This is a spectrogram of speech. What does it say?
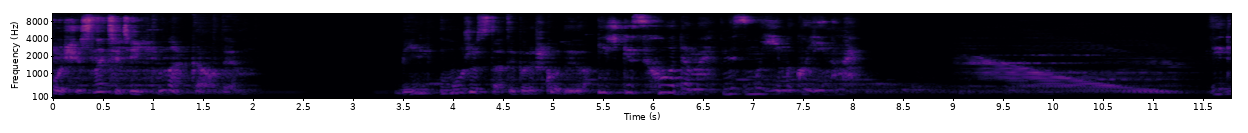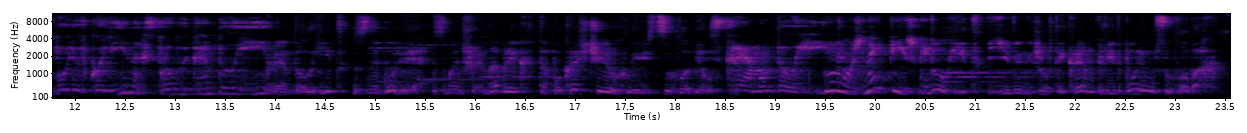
О 16-й на К1. Біль може стати перешкодою. Пішки сходами, не з моїми колінами. Від болю в колінах спробуй крем Долгіт. Знеболює, зменшує набряк та покращує рухливість суглобів. З кремом Долгіт. Можна й пішки. Долгіт єдиний жовтий крем від болю у суглобах.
